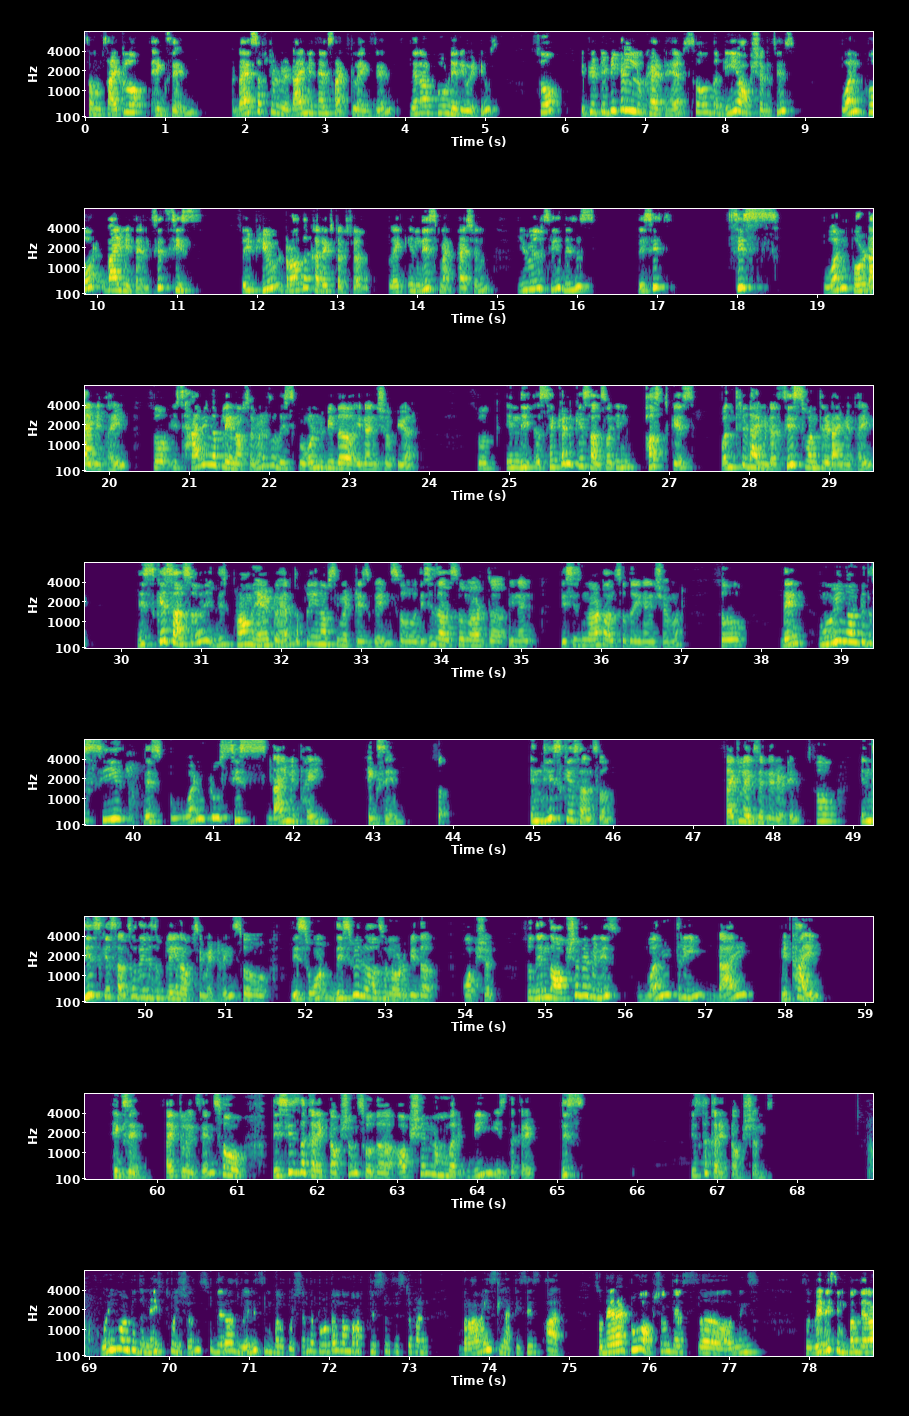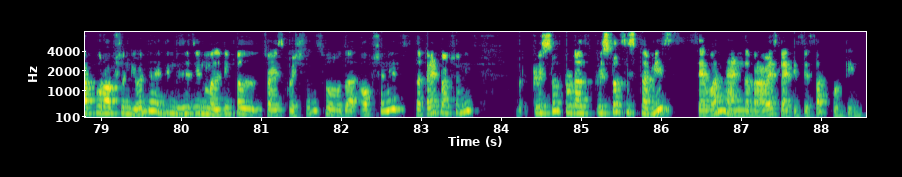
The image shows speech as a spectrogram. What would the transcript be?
some cyclohexane disubstituted dimethyl cyclohexane. There are four derivatives. So if you typically look at here so the d options is 1 4 dimethyl it's cis. So if you draw the correct structure like in this fashion you will see this is this is cis 1 4 dimethyl. So it's having a plane of symmetry so this won't be the enantiomer so in the uh, second case also in first case 1 3 dimethyl cis 1 3 dimethyl. This case also this from here to here the plane of symmetry is going. So this is also not the this is not also the enantiomer so then moving on to the c this 1 to cis dimethyl hexane. So in this case also cyclohexane derivative. So in this case also there is a plane of symmetry. So this one this will also not be the option. So then the option remain is 1 3 dimethyl hexane cyclohexane. So this is the correct option. So the option number b is the correct this is the correct option. Going on to the next question. So there are very simple question. The total number of crystal system and Bravais lattices are. So there are two options. There's uh, means so very simple. There are four options given. I think this is in multiple choice question so the option is the correct option is crystal total crystal system is 7 and the Bravais lattices are 14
